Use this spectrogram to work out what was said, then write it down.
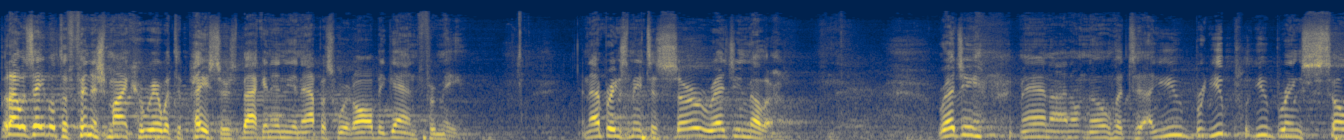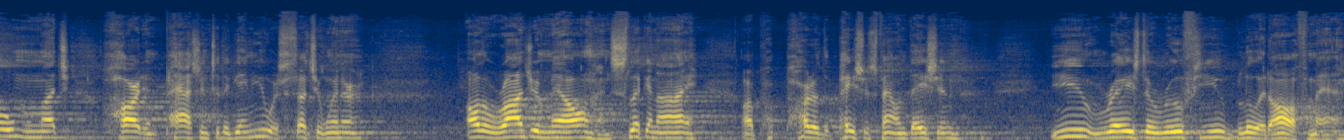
But I was able to finish my career with the Pacers back in Indianapolis where it all began for me. And that brings me to Sir Reggie Miller. Reggie, man, I don't know what to, you, you, you bring so much heart and passion to the game. You were such a winner. Although Roger, Mel, and Slick and I are part of the Pacers Foundation, you raised the roof, you blew it off, man.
